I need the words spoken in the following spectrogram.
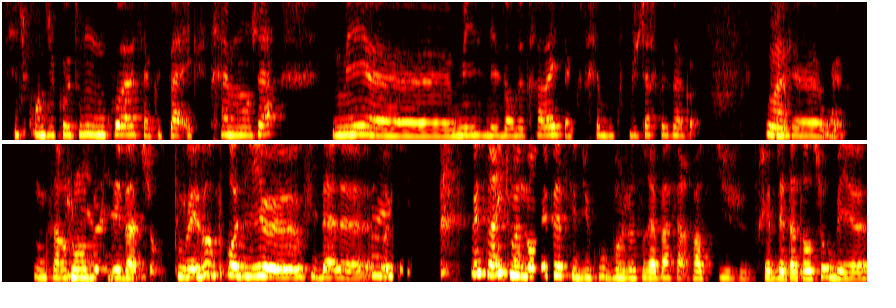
si tu prends du coton ou quoi, ça coûte pas extrêmement cher. Mais, euh, mais les heures de travail, ça coûterait beaucoup plus cher que ça, quoi. Donc, ouais. ouais. Donc ça rejoint un peu le débat sur tous les autres produits euh, au final. euh. Mais c'est vrai que je me demandais parce que du coup, bon, je saurais pas faire. Enfin, si je ferais peut-être attention, mais euh,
